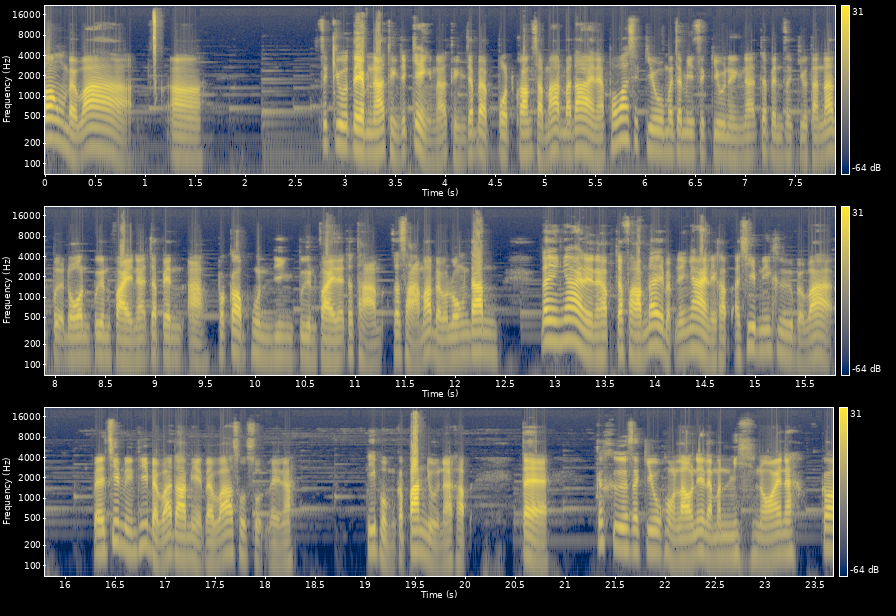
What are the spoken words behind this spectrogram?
ต้องแบบว่าสกิลเต็มนะถึงจะเก่งนะถึงจะแบบปลดความสามารถมาได้นะเพราะว่าสกิลมันจะมีสกิลหนึ่งนะจะเป็นสกิลทางด้านเปิดโดนปืนไฟนะจะเป็นอะประกอบหุ่นยิงปืนไฟนะจะถามจะสามารถแบบว่าลงดัน ได้ง่ายเลยนะครับ จะฟาร์มได้แบบง่ายๆเลยครับ อาชีพนี้คือแบบว่าเป็นอาชีพหนึ่งที่แบบว่าดาเมจแบบว่าสุดๆเลยนะ ที่ผมก็ปั้นอยู่นะครับ แต่ก็คือสกิลของเราเนี่ยแหละมันมีน้อยนะ ก็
